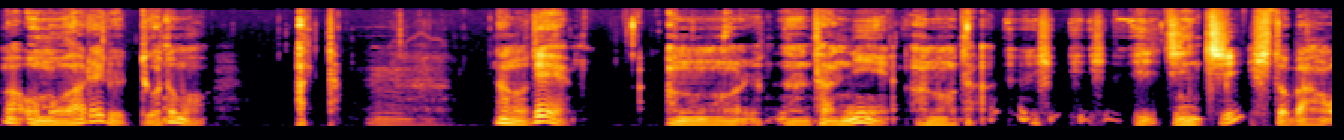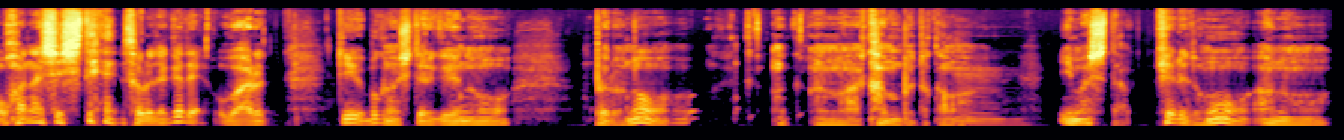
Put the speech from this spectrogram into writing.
まあ、思われるってこともあった。うん、なのであの単にあの一日一晩お話しして それだけで終わるっていう僕の知ってる芸能プロの、まあ、幹部とかもいました、うん、けれどもあの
